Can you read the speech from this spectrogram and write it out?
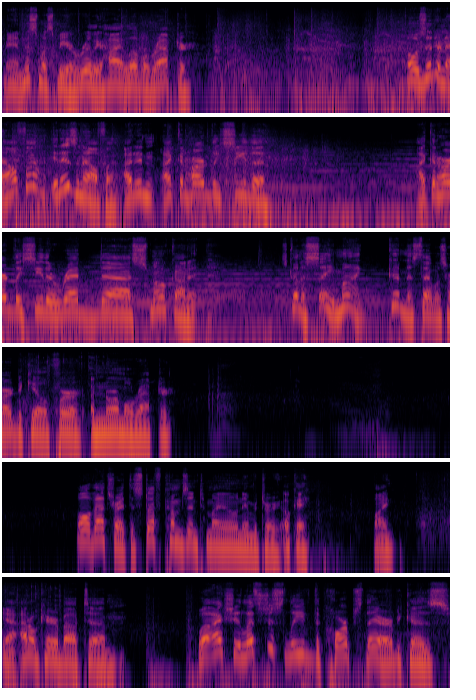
Man, this must be a really high level raptor. Oh, is it an alpha? It is an alpha. I didn't, I could hardly see the, I could hardly see the red uh, smoke on it. I was gonna say, my goodness, that was hard to kill for a normal raptor. Oh, that's right. The stuff comes into my own inventory. Okay, fine. Yeah, I don't care about, um, well, actually, let's just leave the corpse there because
